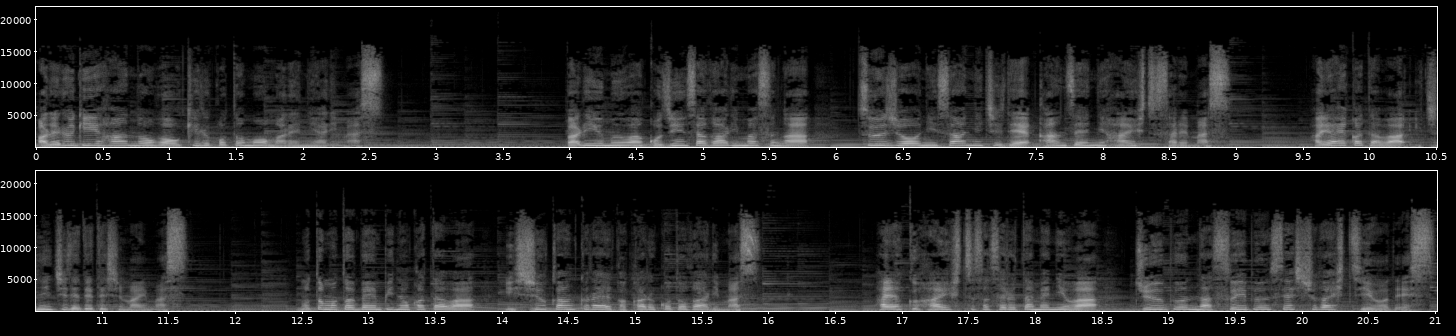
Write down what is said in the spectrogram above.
アレルギー反応が起きることも稀にありますバリウムは個人差がありますが通常23日で完全に排出されます。早い方は1日で出てしまいます。もともと便秘の方は1週間くらいかかることがあります。早く排出させるためには十分な水分摂取が必要です。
